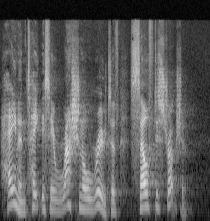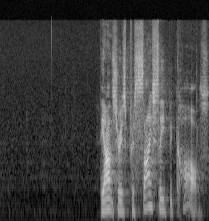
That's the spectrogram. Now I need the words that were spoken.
Hanan take this irrational route of self destruction? The answer is precisely because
